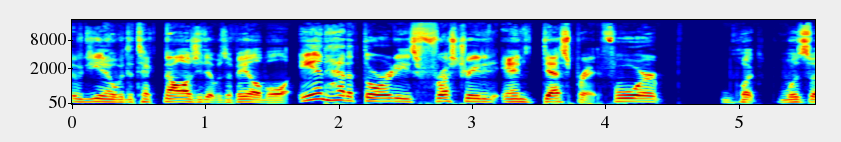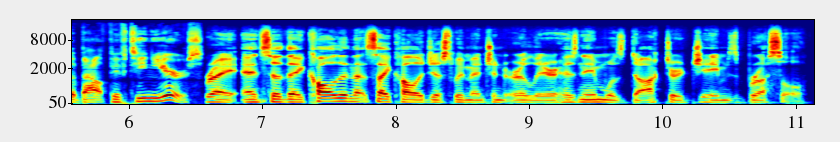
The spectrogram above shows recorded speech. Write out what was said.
you know, with the technology that was available, and had authorities frustrated and desperate for what was about 15 years. Right. And so they called in that psychologist we mentioned earlier. His name was Dr. James Brussel.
